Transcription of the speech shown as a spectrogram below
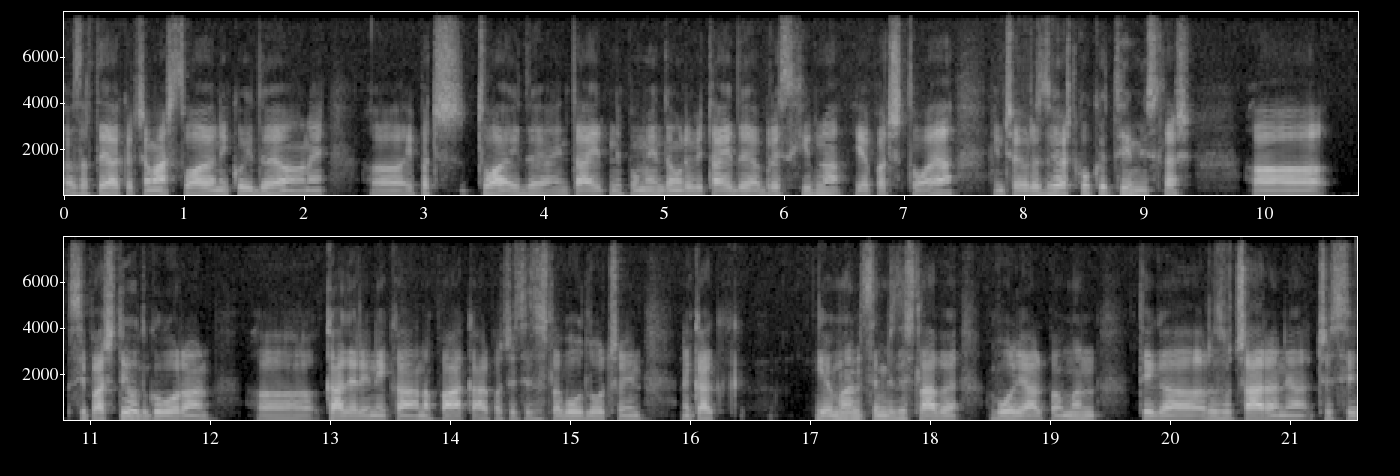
Uh, tega, ker če imaš svojo neko idejo, ne, uh, uh, je pač tvoja ideja. In ta, ne pomeni, da mora biti ta ideja brezhibna, je pač tvoja. In če jo razvijaš tako, kot ti misliš, uh, si pač ti odgovoren, uh, kader je neka napaka ali pa če si se slabo odločil. In nekako je manj, se mi zdi, slabe volje ali pa manj. Tega razočaranja, če si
